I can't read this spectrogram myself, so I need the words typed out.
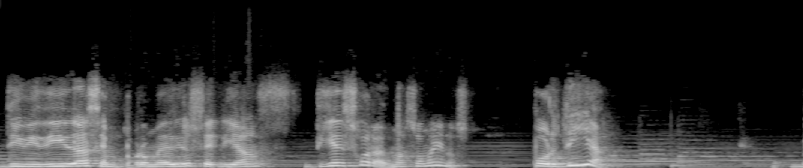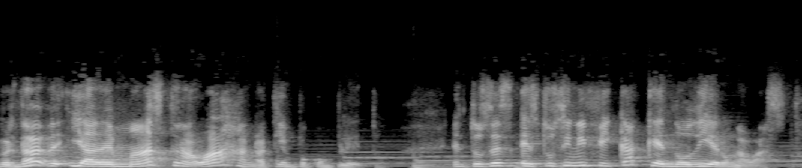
divididas en promedio serían 10 horas más o menos por día, ¿verdad? Y además trabajan a tiempo completo. Entonces, esto significa que no dieron abasto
